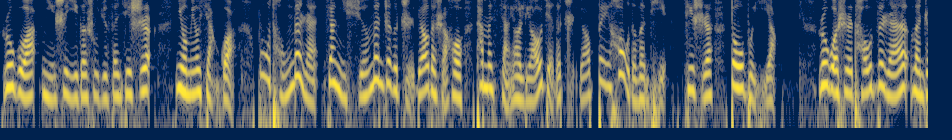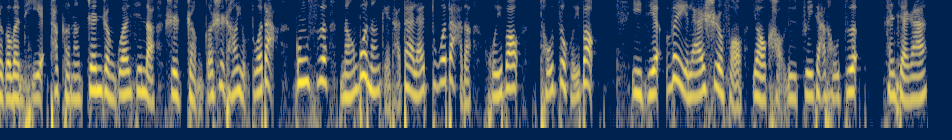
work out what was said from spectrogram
如果你是一个数据分析师，你有没有想过，不同的人向你询问这个指标的时候，他们想要了解的指标背后的问题其实都不一样。如果是投资人问这个问题，他可能真正关心的是整个市场有多大，公司能不能给他带来多大的回报、投资回报，以及未来是否要考虑追加投资。很显然，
